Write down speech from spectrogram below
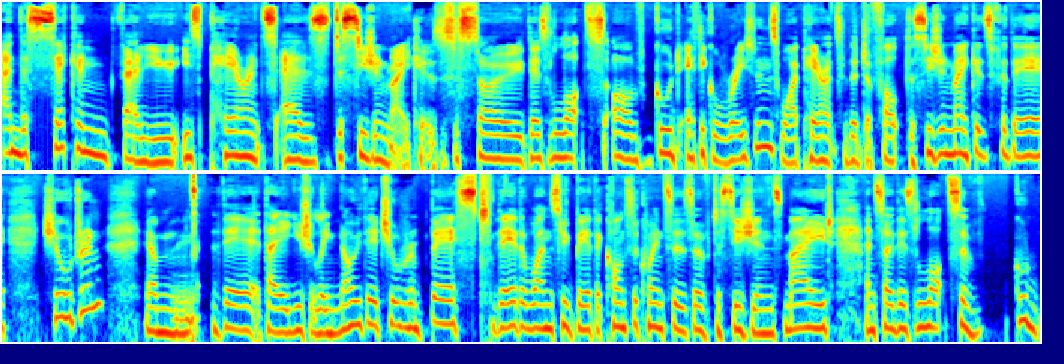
And the second value is parents as decision makers. So there's lots of good ethical reasons why parents are the default decision makers for their children. Um, they usually know their children best. They're the ones who bear the consequences of decisions made. And so there's lots of good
